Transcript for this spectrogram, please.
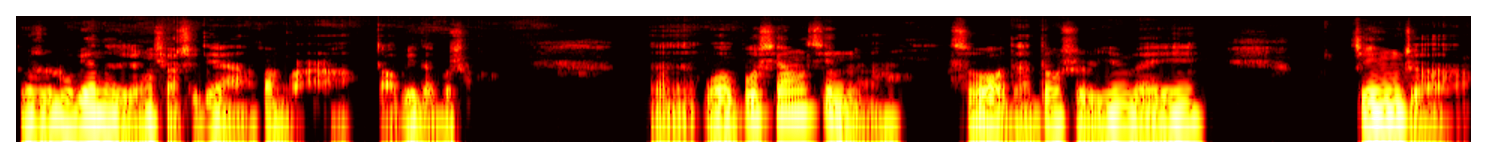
就是路边的这种小吃店啊、饭馆啊，倒闭的不少。嗯，我不相信呢，所有的都是因为经营者，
